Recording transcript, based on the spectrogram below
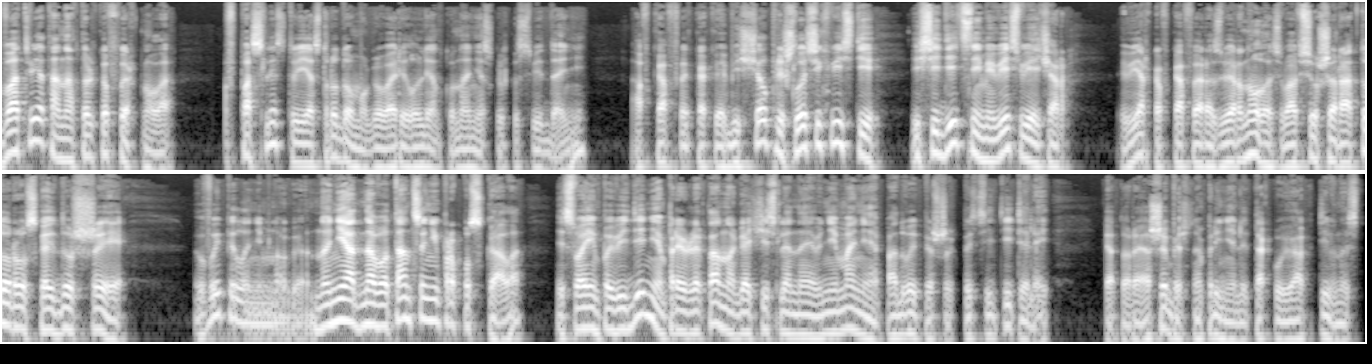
В ответ она только фыркнула — Впоследствии я с трудом уговорил Ленку на несколько свиданий, а в кафе, как и обещал, пришлось их вести и сидеть с ними весь вечер. Верка в кафе развернулась во всю широту русской души. Выпила немного, но ни одного танца не пропускала и своим поведением привлекла многочисленное внимание подвыпивших посетителей, которые ошибочно приняли такую активность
